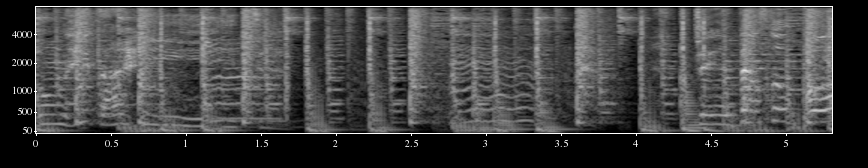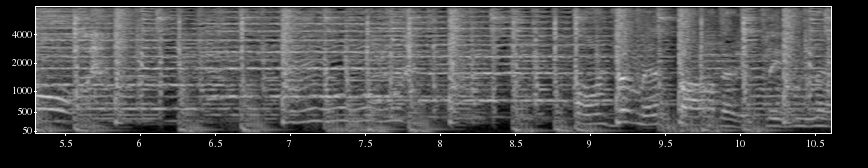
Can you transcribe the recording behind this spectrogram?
Hon hittar hit. Mm. Det är vänster på mm. Och rummet badar i flimmer.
